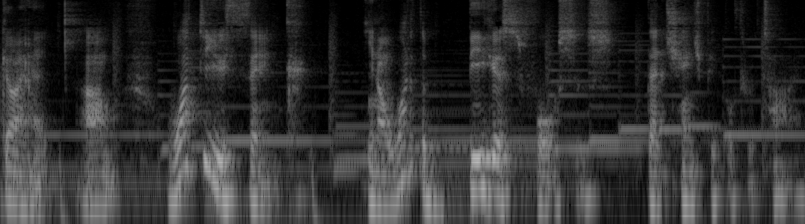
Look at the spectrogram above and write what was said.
Go ahead. Um, what do you think? You know, what are the biggest forces that change people through time?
